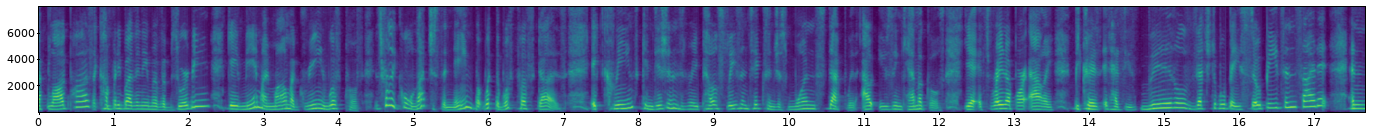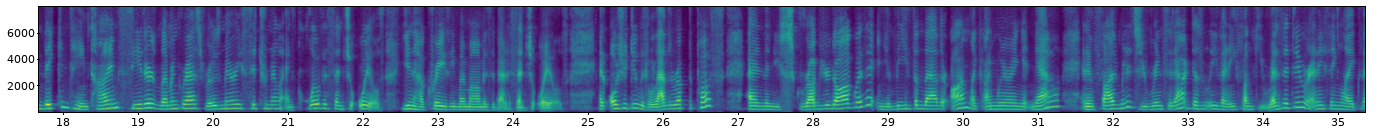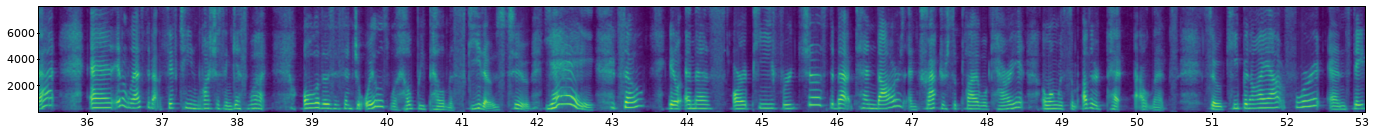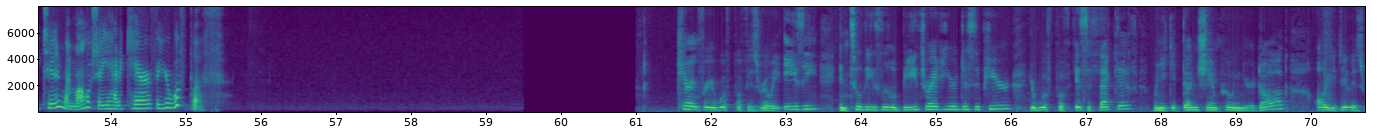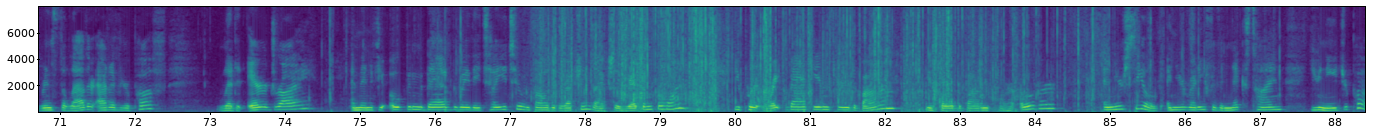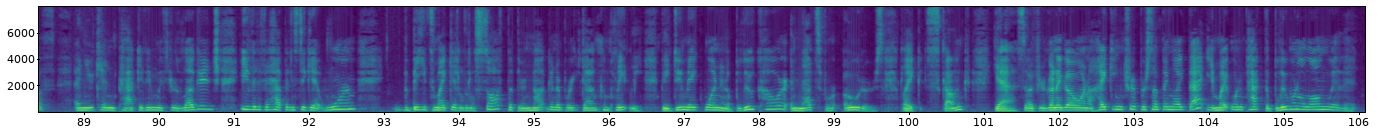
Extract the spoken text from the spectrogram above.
At BlogPaws, a company by the name of Absorbine gave me and my mom a green woof puff. It's really cool, not just the name, but what the woof puff does. It cleans, conditions, and repels fleas and ticks in just one step without using chemicals. Yeah, it's right up our alley because it has these little vegetable-based soap beads inside it, and they contain thyme, cedar, lemongrass, rosemary, citronella, and clove essential oils. You know how crazy my mom is about essential oils. And all you do is lather up the puff, and then you scrub your dog with it, and you leave the lather on like I'm wearing it now, and in five minutes you rinse it out. It doesn't leave any funky residue or anything like that. And it'll last about 15 washes, and guess what? All of those essential oils will help repel mosquitoes too. Yay! So, it'll MSRP for just about $10, and Tractor Supply will carry it along with some other pet outlets. So keep an eye out for it, and stay tuned. My mom will show you how to care for your woof puff. Caring for your woof puff is really easy. Until these little beads right here disappear, your woof puff is effective. When you get done shampooing your dog, all you do is rinse the lather out of your puff, let it air dry, and then if you open the bag the way they tell you to and follow the directions, I actually read them for once, you put it right back in through the bottom, you fold the bottom part over, and you're sealed and you're ready for the next time you need your puff. And you can pack it in with your luggage, even if it happens to get warm. The beads might get a little soft, but they're not going to break down completely. They do make one in a blue color, and that's for odors, like skunk. Yeah, so if you're going to go on a hiking trip or something like that, you might want to pack the blue one along with it.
